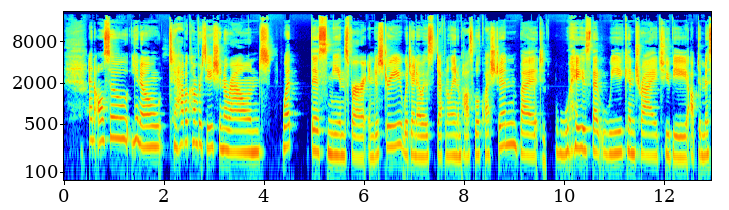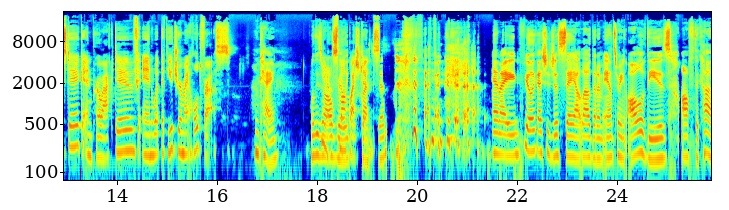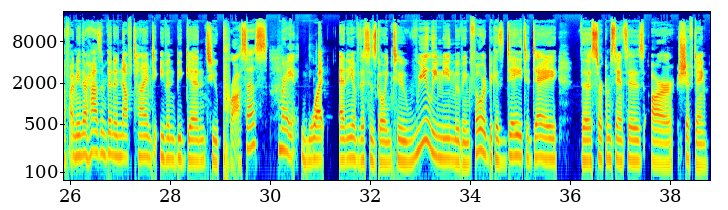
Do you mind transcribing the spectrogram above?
And also, you know, to have a conversation around what this means for our industry, which I know is definitely an impossible question, but ways that we can try to be optimistic and proactive in what the future might hold for us. Okay. Well, these you are know, all small really questions. questions. and I feel like I should just say out loud that I'm answering all of these off the cuff. I mean, there hasn't been enough time to even begin to process right what any of this is going to really mean moving forward because day to day the circumstances are shifting.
